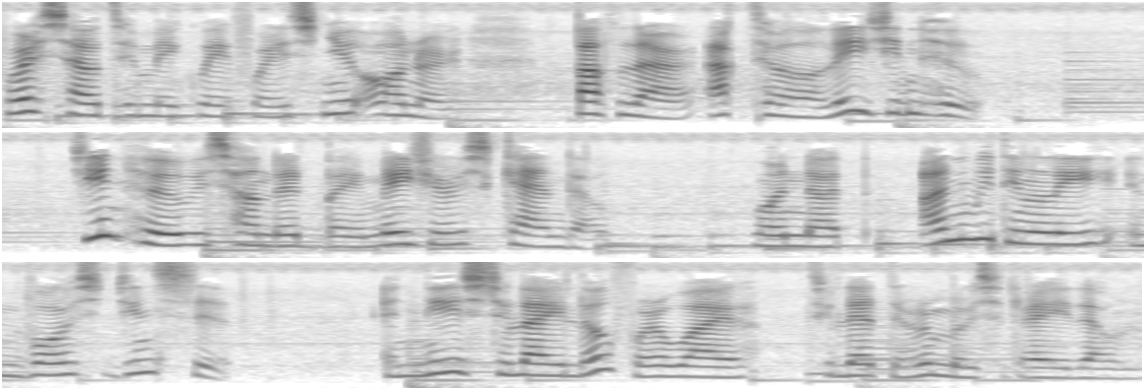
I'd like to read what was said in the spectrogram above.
forced out to make way for its new owner, popular actor Lee Jin-hoo. Jin-hoo is haunted by a major scandal, one that unwittingly involves Jin-soo, and needs to lie low for a while to let the rumors die down.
